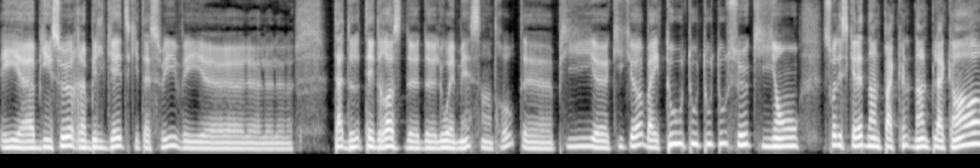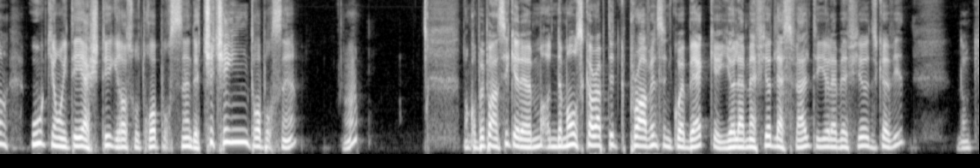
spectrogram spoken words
Et euh, bien sûr, Bill Gates qui est à suivre et euh, le, le- le- Tedros de, de l'OMS, entre autres. Euh, puis qui a? Ben, tous, tous, tous, tous ceux qui ont soit des squelettes dans le, dans le placard ou qui ont été achetés grâce aux 3% de Chiching 3% Hein? Donc, on peut penser que le the most corrupted province in Quebec, il y a la mafia de l'asphalte et il y a la mafia du COVID. Donc,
